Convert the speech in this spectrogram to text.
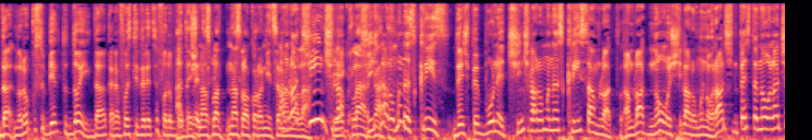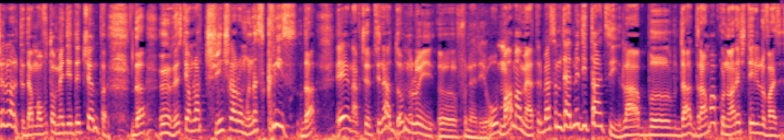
Da, noroc cu subiectul 2, da, care a fost tinerețe fără bătrânețe. Deci n-ați luat, n-ați luat coroniță în am anul luat 5 la, clar, 5 la română scris. Deci pe bune, 5 la română scris am luat. Am luat 9 și la română oral și peste 9 la celelalte. De am avut o medie decentă. Da? În rest, eu am luat 5 la română scris. Da? E, în accepțiunea domnului uh, Funeriu, mama mea trebuia să-mi dea meditații la uh, da, drama cu noare știrii lui Vas-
